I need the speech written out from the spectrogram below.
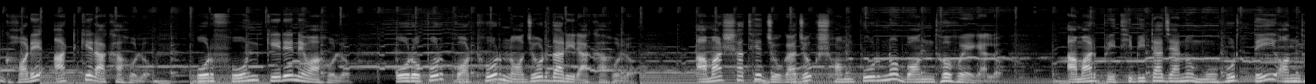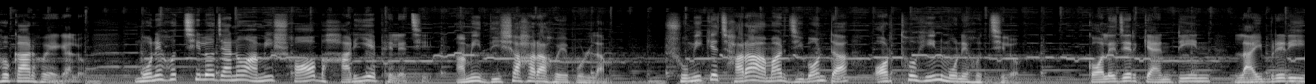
ঘরে আটকে রাখা হলো। ওর ফোন কেড়ে নেওয়া হলো। ওর ওপর কঠোর নজরদারি রাখা হলো। আমার সাথে যোগাযোগ সম্পূর্ণ বন্ধ হয়ে গেল। আমার পৃথিবীটা যেন মুহূর্তেই অন্ধকার হয়ে গেল। মনে হচ্ছিল যেন আমি সব হারিয়ে ফেলেছি। আমি দিশাহারা হয়ে পড়লাম। সুমিকে ছাড়া আমার জীবনটা অর্থহীন মনে হচ্ছিল। কলেজের ক্যান্টিন, লাইব্রেরি,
